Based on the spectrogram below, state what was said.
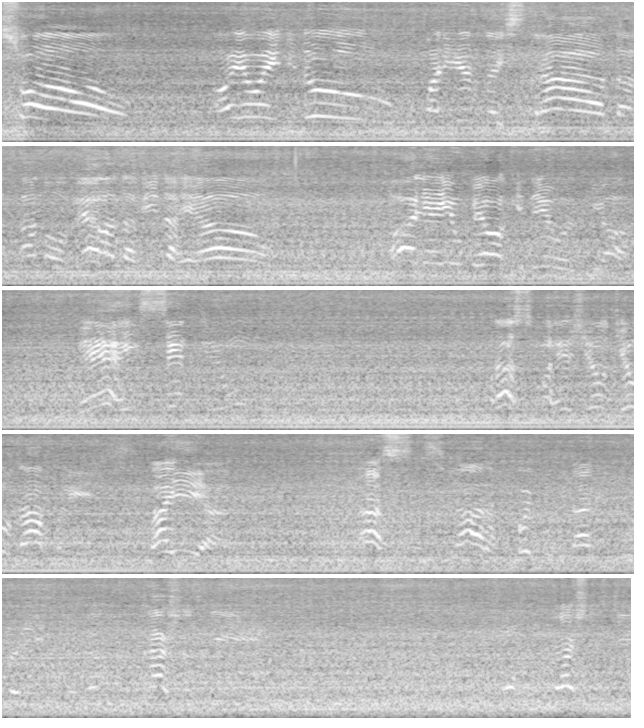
pessoal! Olha eu aí de novo, o marinheiro da estrada, a novela da vida real. Olha aí o B.O. que deu aqui, ó. BR-101, próxima região de Eunápolis, Bahia. Nossa senhora, foi por de tudo ali, pegando caixas de. pegando caixas de,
